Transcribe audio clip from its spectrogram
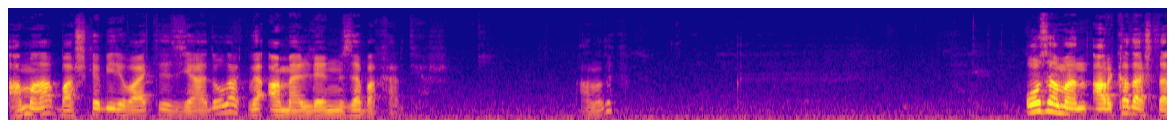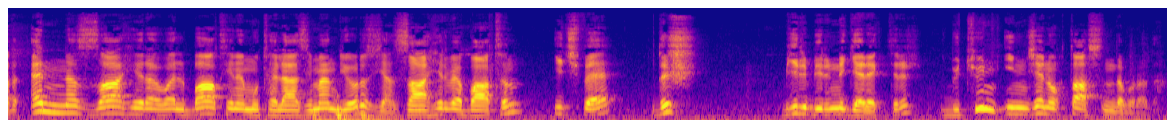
Ama başka bir rivayette ziyade olarak ve amellerinize bakar diyor. Anladık? O zaman arkadaşlar enne zahire vel batine mutelazimen diyoruz ya zahir ve batın, iç ve dış birbirini gerektirir. Bütün ince nokta aslında burada.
